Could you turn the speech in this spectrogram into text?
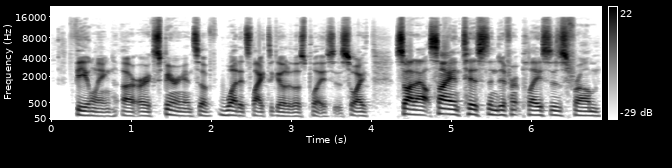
feeling uh, or experience of what it's like to go to those places. So I sought out scientists in different places from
